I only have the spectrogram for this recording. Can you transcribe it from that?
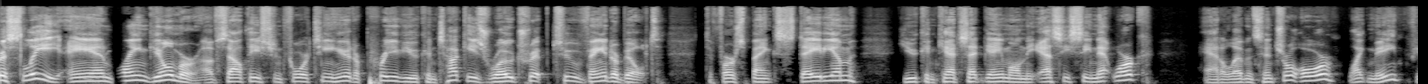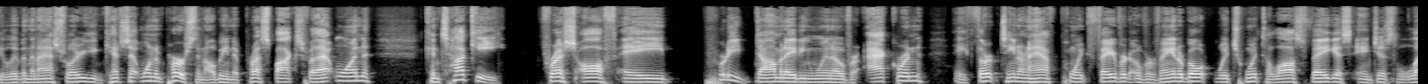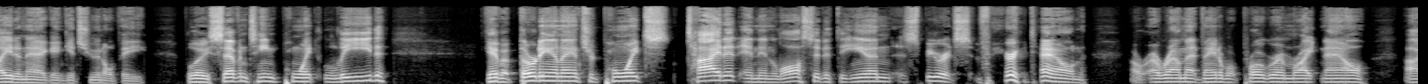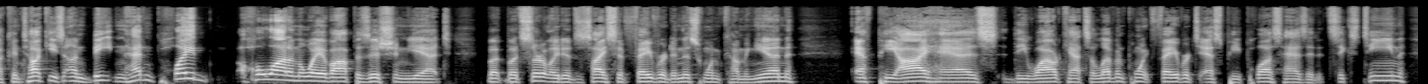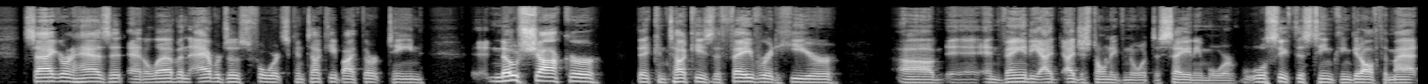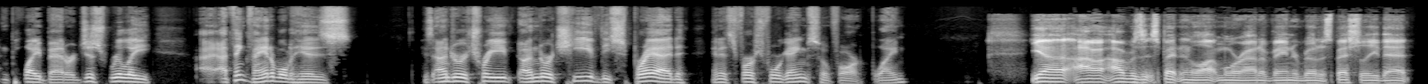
Chris Lee and Blayne Gilmer of Southeastern 14 here to preview Kentucky's road trip to Vanderbilt to FirstBank Stadium. You can catch that game on the SEC network at 11 Central, or like me, if you live in the Nashville area, you can catch that one in person. I'll be in the press box for that one. Kentucky, fresh off a pretty dominating win over Akron, a 13 and a half point favorite over Vanderbilt, which went to Las Vegas and just laid an egg against UNLV. Blew a 17 point lead, gave up 30 unanswered points, tied it, and then lost it at the end. Spirits very down around that Vanderbilt program right now. Uh, Kentucky's unbeaten, hadn't played a whole lot in the way of opposition yet, but but certainly the decisive favorite in this one coming in. FPI has the Wildcats 11 point favorites. SP Plus has it at 16. Sagarin has it at 11. Average those four, it's Kentucky by 13. No shocker that Kentucky is the favorite here. Um, and Vandy, I, I just don't even know what to say anymore. We'll see if this team can get off the mat and play better. Just really, I, think Vanderbilt has has underachieved underachieved the spread in its first four games so far. Blayne. Yeah, I, I was expecting a lot more out of Vanderbilt, especially that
